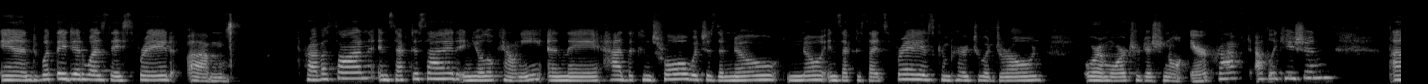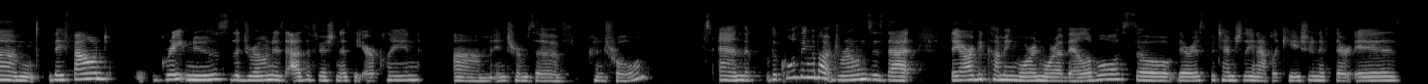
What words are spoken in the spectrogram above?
And what they did was they sprayed um, insecticide in Yolo County, and they had the control, which is a no no insecticide spray, as compared to a drone or a more traditional aircraft application. Um, they found great news. The drone is as efficient as the airplane um, in terms of control. And the, the cool thing about drones is that they are becoming more and more available. So there is potentially an application if there is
